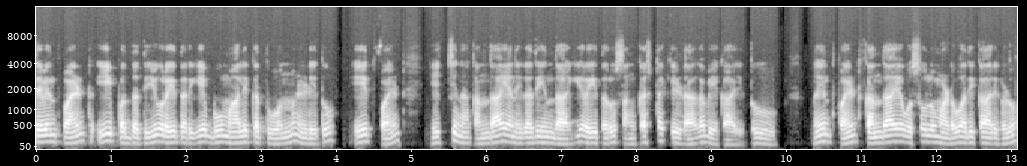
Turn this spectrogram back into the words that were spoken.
ಸೆವೆಂತ್ ಪಾಯಿಂಟ್ ಈ ಪದ್ಧತಿಯು ರೈತರಿಗೆ ಭೂ ಮಾಲೀಕತ್ವವನ್ನು ನೀಡಿತು. ಏತ್ ಪಾಯಿಂಟ್ ಹೆಚ್ಚಿನ ಕಂದಾಯ ನಿಗದಿಯಿಂದಾಗಿ ರೈತರು ಸಂಕಷ್ಟಕ್ಕೀಡಾಗಬೇಕಾಯಿತು. ನೈನ್ತ್ ಪಾಯಿಂಟ್ ಕಂದಾಯ ವಸೂಲು ಮಾಡುವ ಅಧಿಕಾರಿಗಳು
